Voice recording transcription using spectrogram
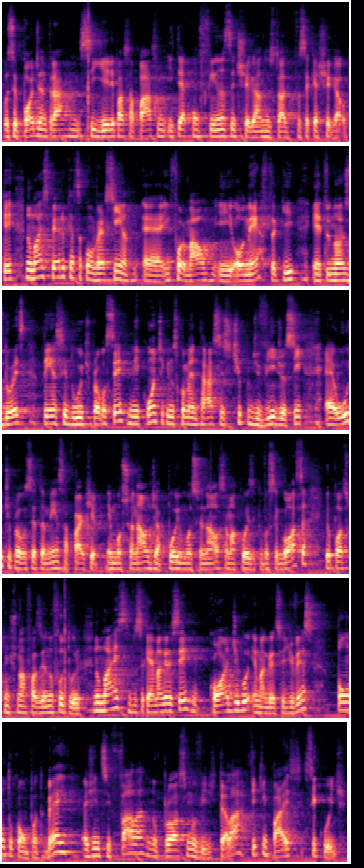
Você pode entrar, seguir ele passo a passo e ter a confiança de chegar no resultado que você quer chegar, ok? No mais, espero que essa conversinha é, informal e honesta aqui entre nós dois tenha sido útil para você. Me conte aqui nos comentários se esse tipo de vídeo assim é útil para você também, essa parte emocional, de apoio emocional, se é uma coisa que você gosta, eu posso continuar fazendo no futuro. No mais, se você quer emagrecer, código emagrecerdevez.com.br. A gente se fala no próximo vídeo. Até lá, fique em paz, se cuide.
